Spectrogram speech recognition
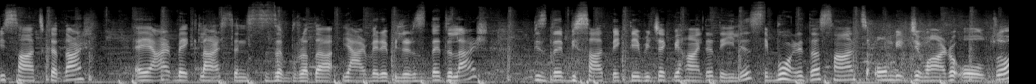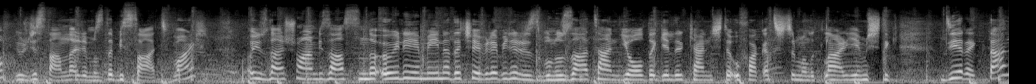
bir saat kadar eğer beklerseniz size burada yer verebiliriz dediler. Biz de bir saat bekleyebilecek bir halde değiliz. E, bu arada saat 11 civarı oldu. Gürcistan'la aramızda bir saat var. O yüzden şu an biz aslında öğle yemeğine de çevirebiliriz bunu. Zaten yolda gelirken işte ufak atıştırmalıklar yemiştik diyerekten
